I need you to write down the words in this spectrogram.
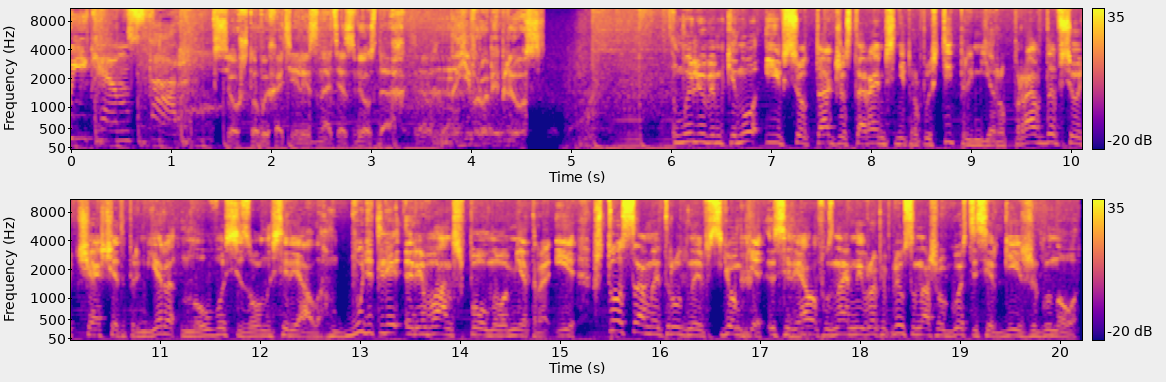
Weekend Star. Все, что вы хотели знать о звездах на Европе+. плюс. Мы любим кино и все так же стараемся не пропустить премьеру. Правда, все чаще это премьера нового сезона сериала. Будет ли реванш полного метра? И что самое трудное в съемке сериалов, узнаем на Европе Плюс у нашего гостя Сергея Жигунова.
